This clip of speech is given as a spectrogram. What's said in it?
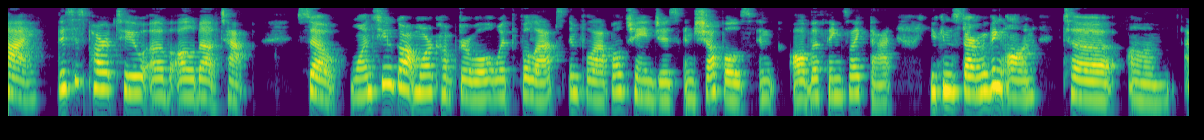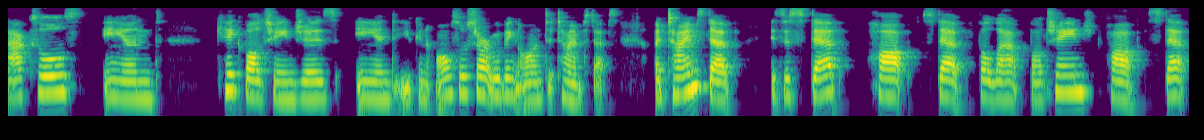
Hi, this is part two of All About Tap. So, once you got more comfortable with flaps and flat ball changes and shuffles and all the things like that, you can start moving on to um, axles and kickball changes, and you can also start moving on to time steps. A time step is a step, hop, step, flap, ball change, hop, step,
